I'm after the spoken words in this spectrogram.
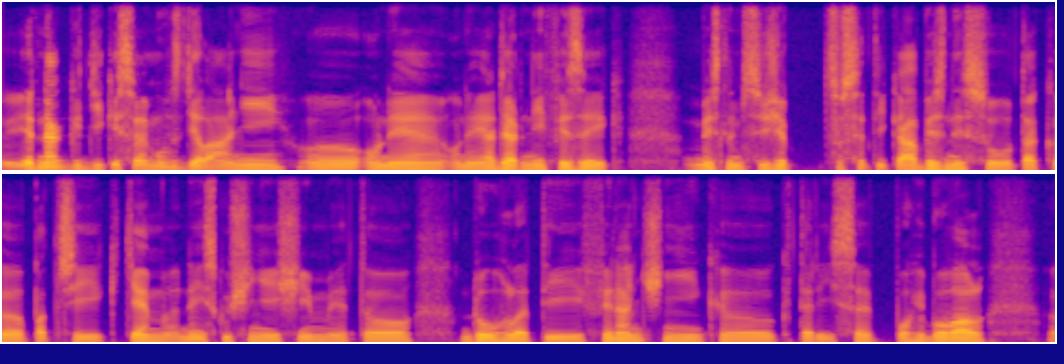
jednak díky svému vzdělání, on je, on je jaderný fyzik. Myslím si, že co se týká biznisu, tak eh, patří k těm nejzkušenějším. Je to dlouholetý finančník, eh, který se pohyboval eh,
